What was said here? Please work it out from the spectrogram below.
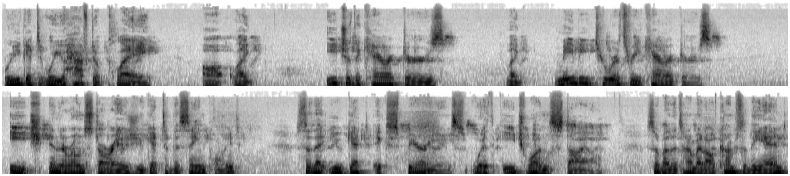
where you get to where you have to play all like each of the characters, like maybe two or three characters each in their own story as you get to the same point, so that you get experience with each one's style. So by the time it all comes to the end,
